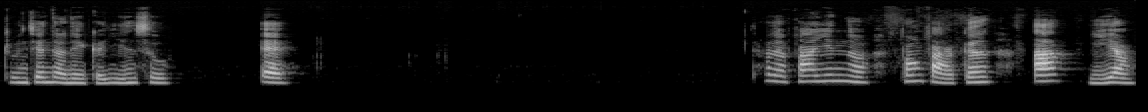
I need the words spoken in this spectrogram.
中间的那个音素 a。它的发音呢方法跟啊一样，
